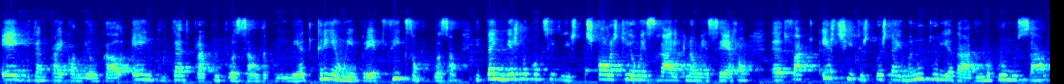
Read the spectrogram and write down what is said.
é importante para a economia local, é importante para a população de acolhimento, criam um emprego, fixam população e tem mesmo acontecido isto. Escolas que iam encerrar e que não encerram, eh, de facto, estes sítios depois têm uma notoriedade uma promoção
